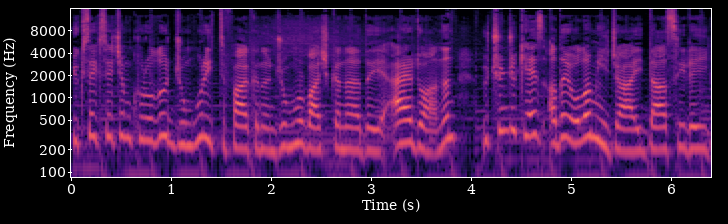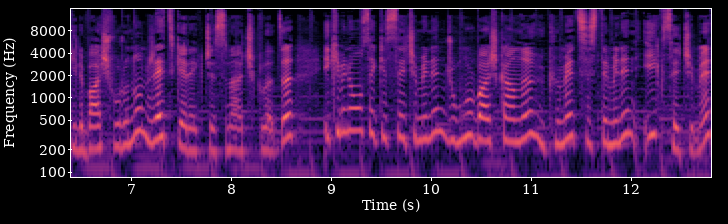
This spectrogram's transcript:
Yüksek Seçim Kurulu Cumhur İttifakı'nın Cumhurbaşkanı adayı Erdoğan'ın üçüncü kez aday olamayacağı iddiasıyla ilgili başvurunun red gerekçesini açıkladı. 2018 seçiminin Cumhurbaşkanlığı hükümet sisteminin ilk seçimi,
